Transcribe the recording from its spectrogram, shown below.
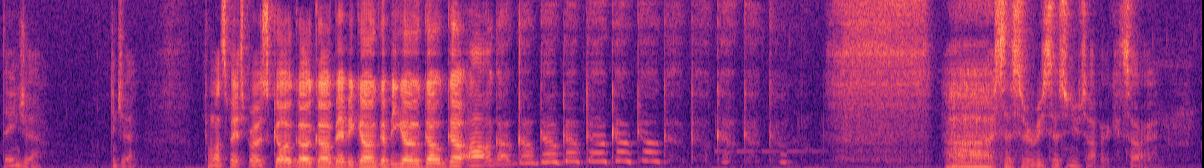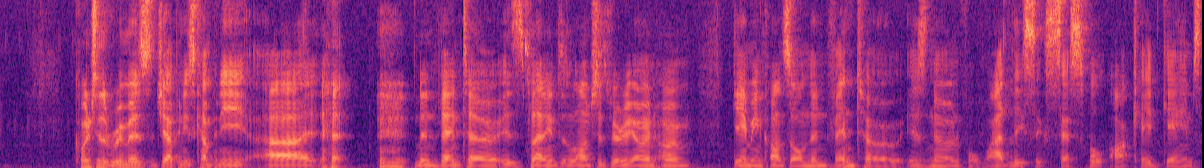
Danger. Danger. Come on, Space Bros. Go, go, go, baby. Go, go, go, go, go. Oh, go, go, go, go, go, go, go, go. Go, go, go, go. Ah, it's a research a new topic. It's alright. According to the rumors, Japanese company uh, Ninvento is planning to launch its very own home gaming console. Ninvento is known for widely successful arcade games.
